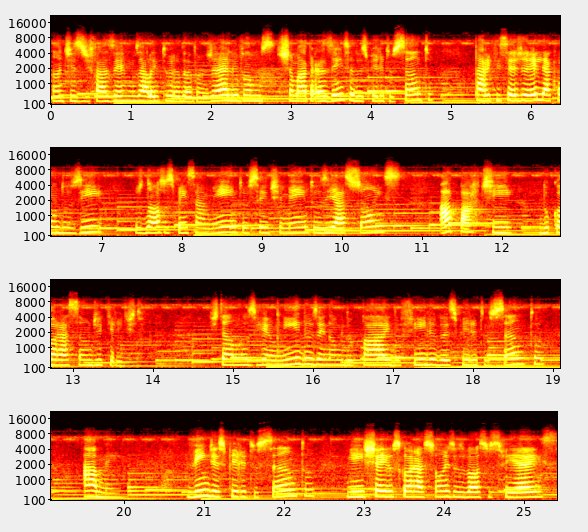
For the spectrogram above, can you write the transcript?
Antes de fazermos a leitura do Evangelho, vamos chamar a presença do Espírito Santo para que seja Ele a conduzir os nossos pensamentos, sentimentos e ações a partir do coração de Cristo. Estamos reunidos em nome do Pai, do Filho e do Espírito Santo. Amém. Vinde, Espírito Santo, e enchei os corações dos vossos fiéis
